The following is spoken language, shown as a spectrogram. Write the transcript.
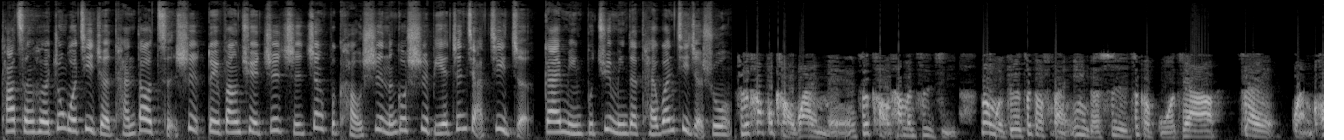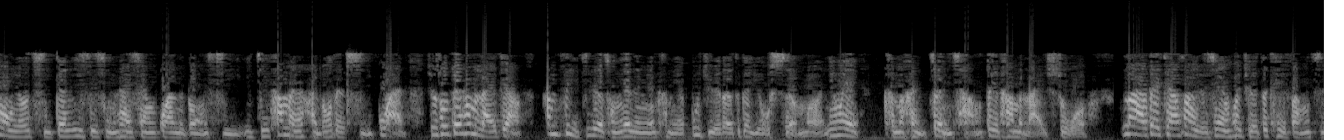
他曾和中国记者谈到此事，对方却支持政府考试能够识别真假记者。该名不具名的台湾记者说：“就是他不考外媒，只考他们自己。那我觉得这个反映的是这个国家。”在管控，尤其跟意识形态相关的东西，以及他们很多的习惯，就说对他们来讲，他们自己记者从业人员可能也不觉得这个有什么，因为可能很正常对他们来说。那再加上有些人会觉得这可以防止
